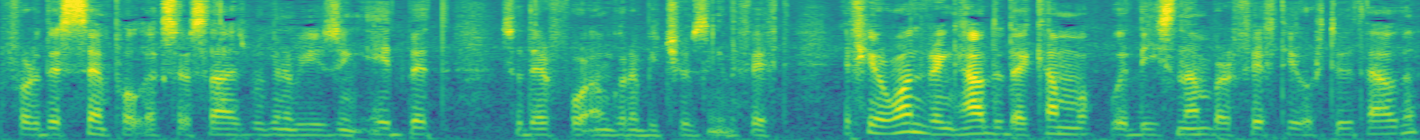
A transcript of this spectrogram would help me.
for this simple exercise, we're going to be using 8-bit, so therefore I'm going to be choosing the 50. If you're wondering how did I come up with these number 50 or 2000,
